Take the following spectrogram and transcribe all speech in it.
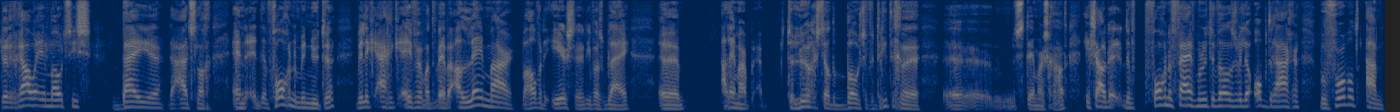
De rauwe emoties bij eh, de uitslag. En eh, de volgende minuten wil ik eigenlijk even... want we hebben alleen maar, behalve de eerste, die was blij... eh, alleen maar teleurgestelde, boze, verdrietige eh, stemmers gehad. Ik zou de, de volgende vijf minuten wel eens willen opdragen... bijvoorbeeld aan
